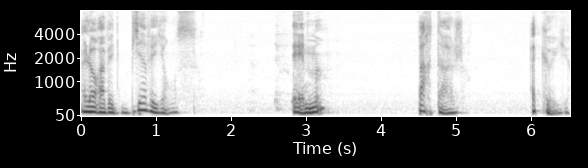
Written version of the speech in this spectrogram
Alors avec bienveillance, aime, partage, accueille.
